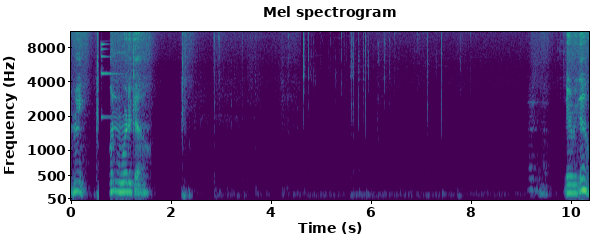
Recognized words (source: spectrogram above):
Alright, one more to go. There we go.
